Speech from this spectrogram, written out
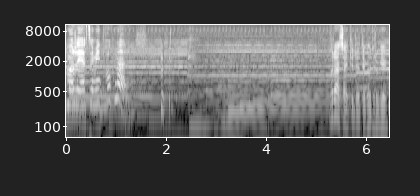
Może ja chcę mieć dwóch naraz. Wracaj ty do tego drugiego.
